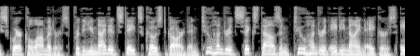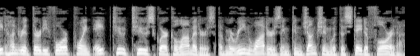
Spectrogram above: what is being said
square kilometers for the United States Coast Guard and 206,289 acres 834.822 square kilometers of marine waters in conjunction with the state of Florida.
